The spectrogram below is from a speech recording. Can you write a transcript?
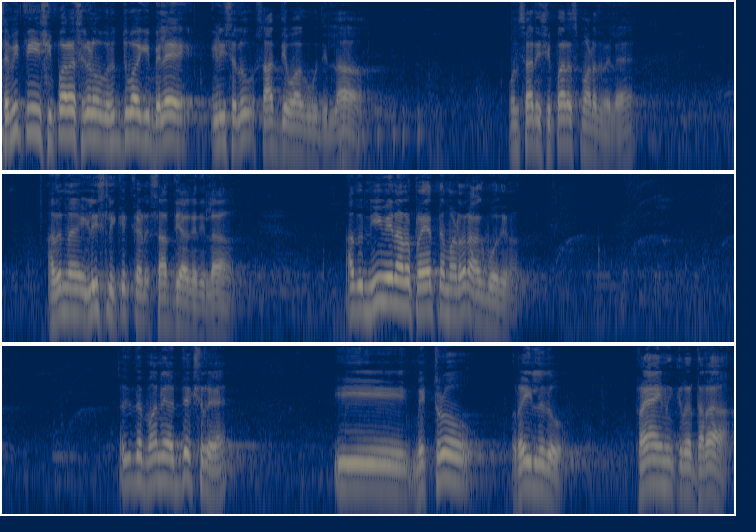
ಸಮಿತಿ ಶಿಫಾರಸುಗಳು ವಿರುದ್ಧವಾಗಿ ಬೆಲೆ ಇಳಿಸಲು ಸಾಧ್ಯವಾಗುವುದಿಲ್ಲ. ಒಂದ್ಸಾರಿ ಶಿಫಾರಸು ಮಾಡಿದ ಮೇಲೆ ಅದನ್ನು ಇಳಿಸಲಿಕ್ಕೆ ಕಡೆ, ಸಾಧ್ಯ ಆಗೋದಿಲ್ಲ. ಅದು ನೀವೇನಾದ್ರು ಪ್ರಯತ್ನ ಮಾಡಿದ್ರೆ ಆಗ್ಬೋದೇನೋ. ಅದರಿಂದ ಮಾನ್ಯ ಅಧ್ಯಕ್ಷರೇ, ಈ ಮೆಟ್ರೋ ರೈಲು ಪ್ರಯಾಣಿಕರ ದರ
